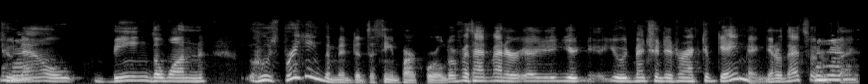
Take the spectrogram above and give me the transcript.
to Mhm. now being the one who's bringing them into the theme park world or for that matter uh, you you had mentioned interactive gaming you know that sort Mhm. of thing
